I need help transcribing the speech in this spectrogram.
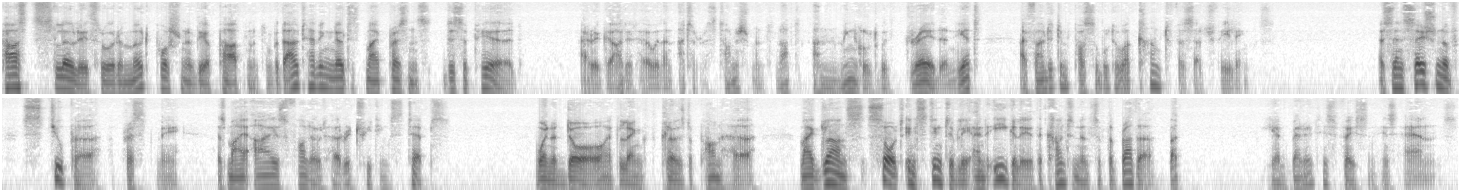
passed slowly through a remote portion of the apartment, and without having noticed my presence, disappeared. I regarded her with an utter astonishment, not unmingled with dread, and yet I found it impossible to account for such feelings. A sensation of stupor oppressed me as my eyes followed her retreating steps. When a door at length closed upon her, my glance sought instinctively and eagerly the countenance of the brother, but he had buried his face in his hands,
